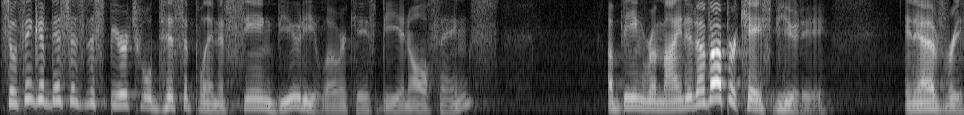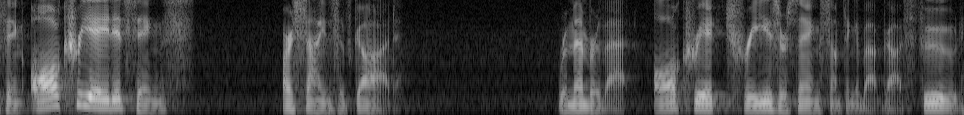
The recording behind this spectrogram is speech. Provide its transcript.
So think of this as the spiritual discipline of seeing beauty, lowercase b, in all things, of being reminded of uppercase beauty in everything. All created things are signs of God. Remember that. All create trees are saying something about God. Food,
